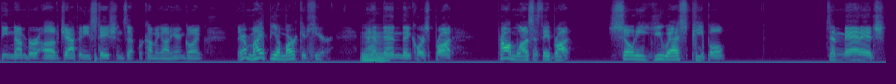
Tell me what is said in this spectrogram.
the number of Japanese stations that were coming on here and going, there might be a market here. Mhm. And then they, of course, brought. Problem was is they brought Sony U.S. people to manage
